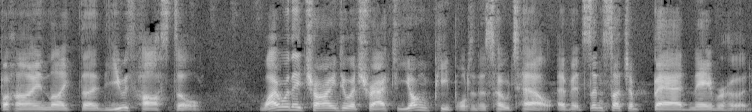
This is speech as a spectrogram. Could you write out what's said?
behind like the youth hostel. Why were they trying to attract young people to this hotel if it's in such a bad neighborhood?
